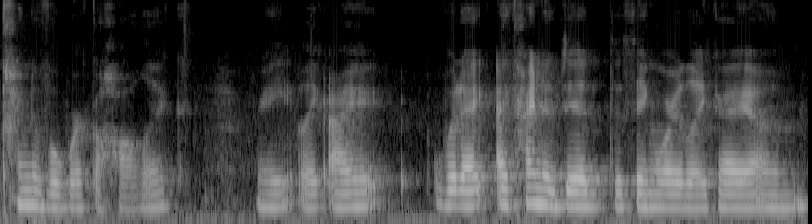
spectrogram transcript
kind of a workaholic, right? Like I, what I, I kind of did the thing where like I um,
